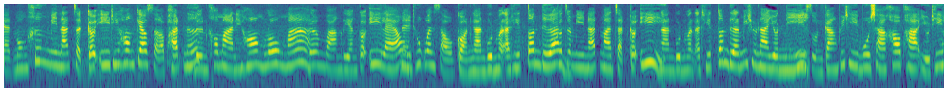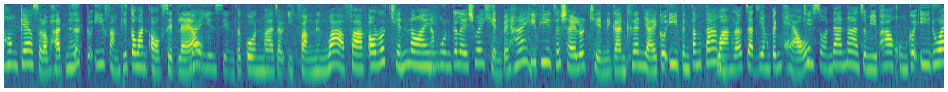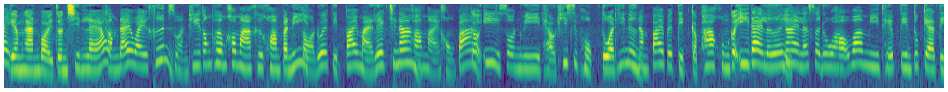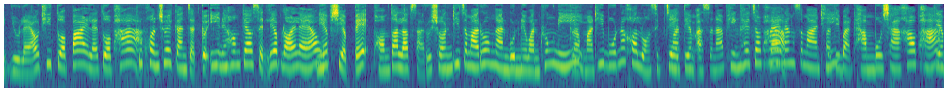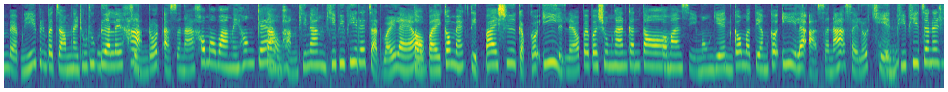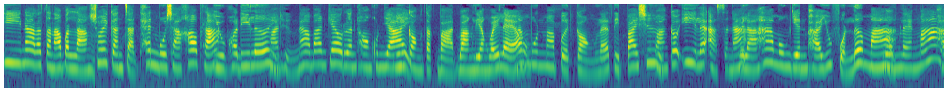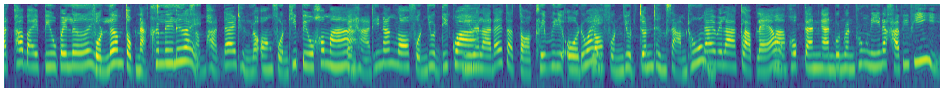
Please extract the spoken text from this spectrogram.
8โมงครึ่งมีนัดจัดเก้าอี้ที่ห้องแก้วสารพัดนึกเดินเข้ามาในห้องโล่งมาก เริ่มวางเรียงเก้าอี้แล้ว ในทุกวันเสาร์ก่อนงานบุญวันอาทิตย์ต้นเดือน ก็จะมีนัดมาจัดเก้าอี้ งานบุญวันอาทิตย์ต้นเดือนมิถุนายนนี้มีศูนย์กลางพิธีบูชาข้าวพระอยู่ที่ห้องแก้วสารพัดนึกจัดเก้าอี้ฝั่งทิศตะวันออกเสร็จแล้วได้ยินเสียงตะโกนมาจากอีกฝั่งหนึ่งว่าฝากเอารถเข็นหน่อยน้ำบุญก็เลยช่วยเข็นไปให้พี่ๆจะใช้รถเข็นในการเคลื่อนย้ายเก้าอี้เป็นตั้งๆวางแล้วจัดเรียงเป็นแถว ที่โซนด้านหน้าจะมีผ้าคลุมเก้าอี้ด้วยเตรียมงานบ่อยจนชินแล้วทำได้ไวขึ้น ส่วนที่ต้องเพิ่มเข้ามาคือความประณีตต่อด้วยติดป้ายหมายเลขที่นั่ง ความหมายของป้ายเก้าอี้โซน V แถวที่ 16 ตัวที่ 1นำป้ายไปติดกับผ้าคลุมเก้าอี้ได้เลย ง่ายและสะดวก เพราะว่ามีเทปตีนตุ๊กแกติดอยู่แล้วที่ตัวป้ายและตัวผ้า ทุกคนช่วยกันจัดเก้าอี้ในห้องแก้วเสร็จเรียบร้อยแล้ว เนียบเฉียบเป๊ะพร้อมต้อนรับสาธุชนที่จะมาร่วมงานบุญในวันพรุ่งนี้ กลับมาที่บูธนครหลวง 17มาเตรียมอัสนะพิงให้เจ้าภาพได้นั่งสมาธิปฏิบัติธรรมบูชาข้าวพระเตรียมแบบนี้เป็นประจำในทุกๆ เดือนเลยค่ะเข็นรถอัสนะเข้ามาวางในห้องแก้ว ตามผังที่นั่งที่พี่ๆได้จัดไว้แล้ว ต่อไปก็แม็กติดป้ายชื่อกับเก้าอี้ เสร็จแล้วไปประชุมงานกันต่อ ประมาณ4ี่โมงเย็นก็มาเตรียมเก้าอี้และอาสนะใส่รถเข็น พี่ๆเจ้าหน้าที่หน้ารัตนบัลลังก์ช่วยกันจัดแท่นบูชาข้าวพระ อยู่พอดีเลย มาถึงหน้าบ้านแก้วเรือนทองคุณยายมีกล่องตักบาตรวางเรียงไว้แล้วน้ำบุญมาเปิดกล่องและติดป้ายชื่อวางเก้าอี้และอาสนะ เวลา5้าโมงเย็นพายุฝนเริ่มมาลมแรงมากพัดผ้าใบปลิวไปเลย ฝนเริ่มตกหนักขึ้นเรื่อยๆ สัมผัสได้ถึงละอองฝนที่ปลิวเข้ามาไปหาที่นั่งรอฝนหยุดดีกว่า มีเวลาได้ตัดต่อคลิปวิดีโอด้วย รอฝนหยุดจนถึง3ามทุ่มได้เวลากลับแล้ว มาพบกันงานบุญวันพรุ่งนี้นะคะพี่ๆ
